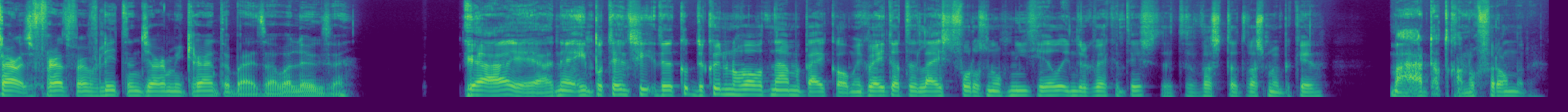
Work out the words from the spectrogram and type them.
Trouwens, Fred Van Vliet en Jeremy Grant erbij zou wel leuk zijn. Ja, ja, ja. Nee, in potentie, er, er kunnen nog wel wat namen bij komen. Ik weet dat de lijst vooralsnog niet heel indrukwekkend is. Dat was, dat was me bekend. Maar dat kan nog veranderen.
